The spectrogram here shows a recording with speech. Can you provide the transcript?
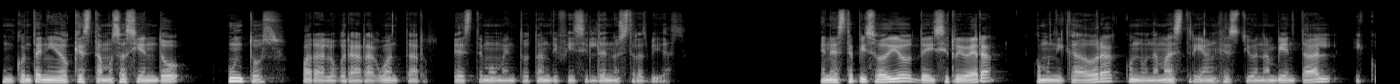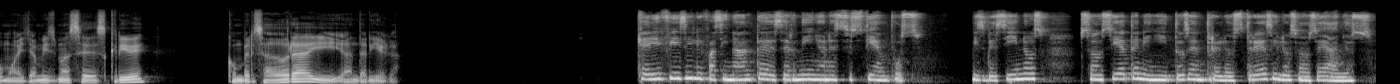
un contenido que estamos haciendo juntos para lograr aguantar este momento tan difícil de nuestras vidas. En este episodio, Daisy Rivera, comunicadora con una maestría en gestión ambiental y como ella misma se describe, conversadora y andariega. Qué difícil y fascinante es ser niño en estos tiempos. Mis vecinos son siete niñitos entre los 3 y los 11 años,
